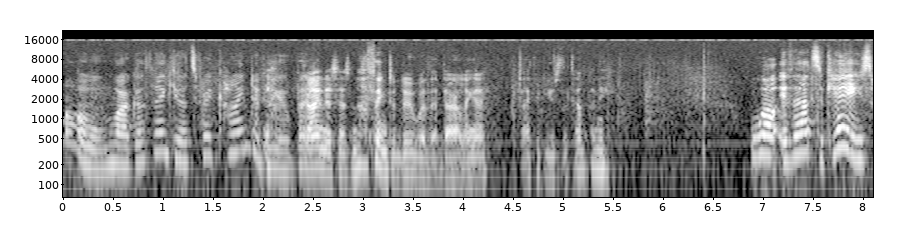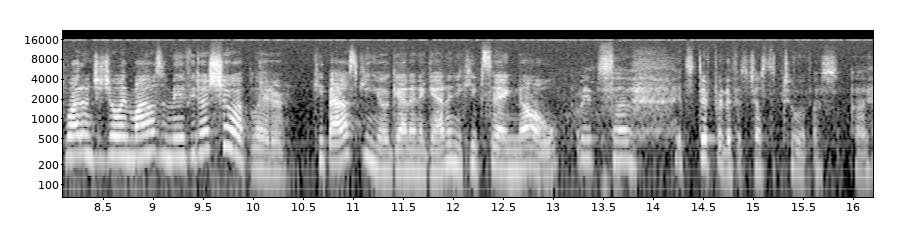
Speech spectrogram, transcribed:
Oh, Margot, thank you. It's very kind of you, but... Kindness has nothing to do with it, darling. I, I could use the company. Well, if that's the case, why don't you join Miles and me if he does show up later? Keep asking you again and again, and you keep saying no. It's, uh, it's different if it's just the two of us. I,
